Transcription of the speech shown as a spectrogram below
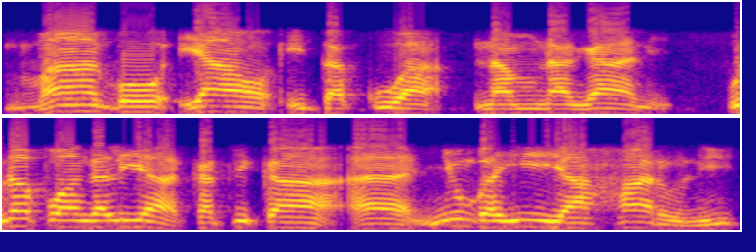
mambo yao itakuwa namna gani? Unapoangalia katika uh, nyumba hii ya Haruni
